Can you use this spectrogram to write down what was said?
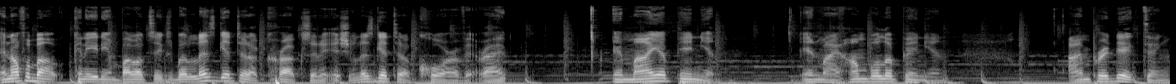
enough about Canadian politics, but let's get to the crux of the issue. Let's get to the core of it, right? In my opinion, in my humble opinion, I'm predicting,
